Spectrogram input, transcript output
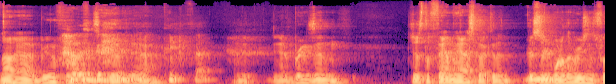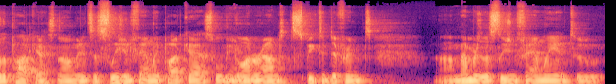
No, yeah, beautiful. That was It's good. good. Yeah. Think about it. and it, yeah, it brings in just the family aspect. And it, this is one of the reasons for the podcast. No, I mean it's a Salesian family podcast. We'll be going around to speak to different uh, members of the Salesian family and to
